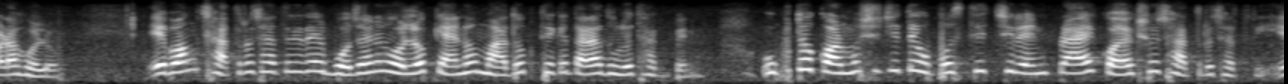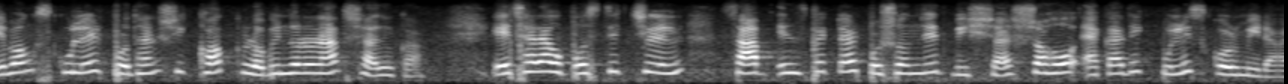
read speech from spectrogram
করা হলো। এবং ছাত্রছাত্রীদের বোঝানো হলো কেন মাদক থেকে তারা দূরে থাকবেন। উক্ত কর্মসূচিতে উপস্থিত ছিলেন প্রায় কয়েকশো ছাত্রছাত্রী এবং স্কুলের প্রধান শিক্ষক রবীন্দ্রনাথ সাধুকা। এছাড়া উপস্থিত ছিলেন সাব ইন্সপেক্টর প্রসঞ্জিৎ বিশ্বাস সহ একাধিক পুলিশ কর্মীরা।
